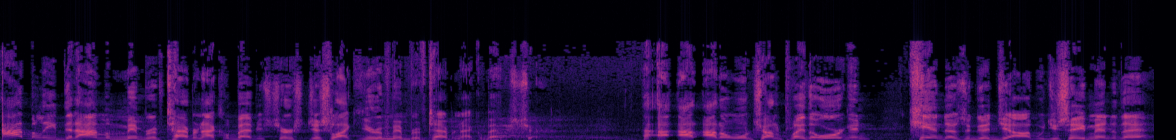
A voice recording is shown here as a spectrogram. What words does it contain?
I believe that I'm a member of Tabernacle Baptist Church just like you're a member of Tabernacle Baptist Church. I, I, I don't want to try to play the organ. Ken does a good job. Would you say amen to that?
